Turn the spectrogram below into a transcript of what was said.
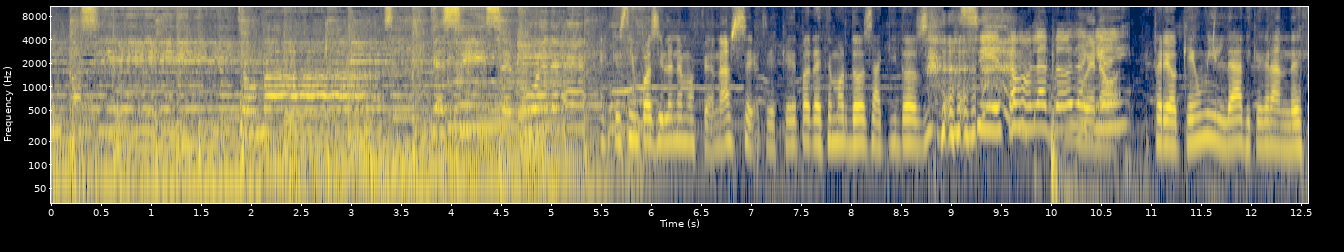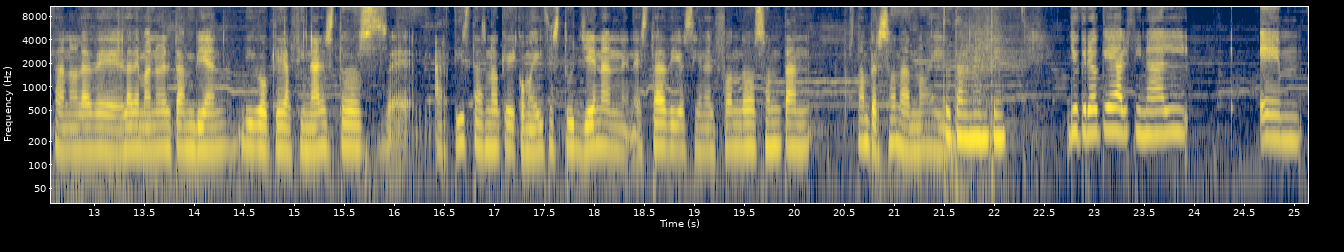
Un pasito más, que sí se puede. Es que es imposible no emocionarse, si es que parecemos dos aquí, dos... Sí, estamos las dos aquí Bueno, hoy. pero qué humildad y qué grandeza, ¿no? La de, la de Manuel también. Digo que al final estos eh, artistas, ¿no? Que como dices tú, llenan en estadios y en el fondo son tan, pues, tan personas, ¿no? Y- Totalmente. Yo creo que al final em,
